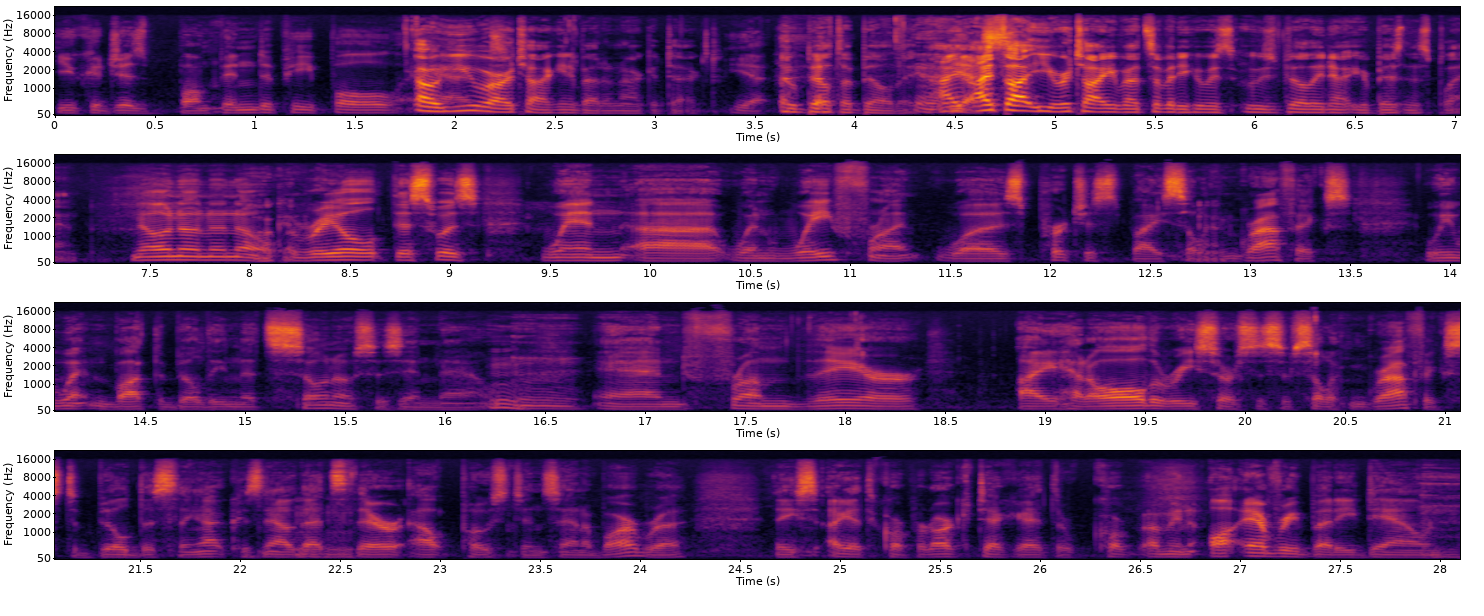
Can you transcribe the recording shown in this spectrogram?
you could just bump into people. Oh, you are talking about an architect. Yeah. Who built a building? I, I thought you were talking about somebody who was who's building out your business plan. No, no, no, no. Real. This was when uh, when Wavefront was purchased by Silicon Graphics. We went and bought the building that Sonos is in now, and from there, I had all the resources of Silicon Graphics to build this thing out because now that's their outpost in Santa Barbara. They, I got the corporate architect, I got the corp, I mean, all, everybody down,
